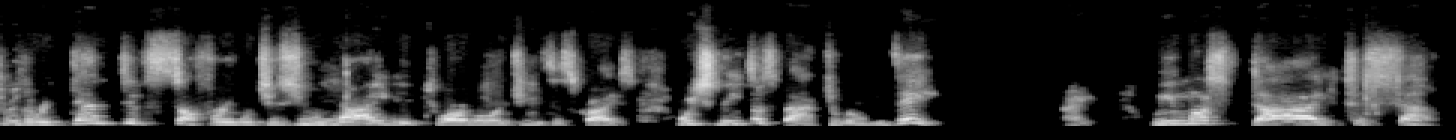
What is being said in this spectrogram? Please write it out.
through the redemptive suffering which is united to our Lord Jesus Christ, which leads us back to Romans 8. Right? We must die to self.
